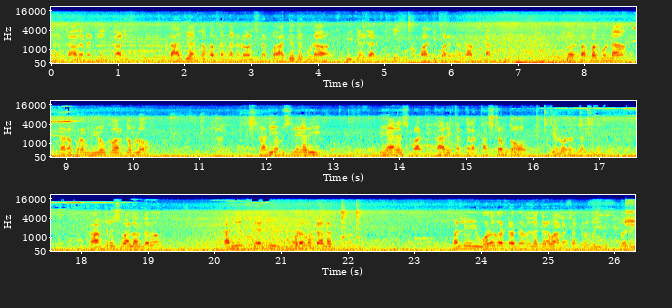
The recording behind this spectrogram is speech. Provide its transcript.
మేము కాదనట్లేదు కానీ రాజ్యాంగబద్ధంగా నడవలసిన బాధ్యత కూడా స్పీకర్ గారికి ఉంది ఒక పార్టీ పరంగా కాకుండా. సో తప్పకుండా గణపురం నియోజకవర్గంలో కడియం శ్రీ గారి బీఆర్ఎస్ పార్టీ కార్యకర్తల కష్టంతో గెలవడం జరిగింది. కాంగ్రెస్ వాళ్ళందరూ కడియం స్టేట్ని ఓడగొట్టాలనుకున్నారు మళ్ళీ ఓడగొట్టడం దగ్గర వాళ్ళ సంకల పోయి తోలి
